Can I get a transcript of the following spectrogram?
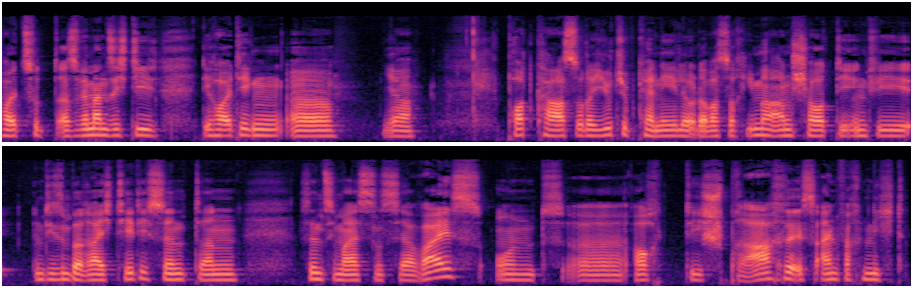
heutzutage, also wenn man sich die, die heutigen, äh, ja, Podcasts oder YouTube-Kanäle oder was auch immer anschaut, die irgendwie in diesem Bereich tätig sind, dann sind sie meistens sehr weiß und äh, auch die Sprache ist einfach nicht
